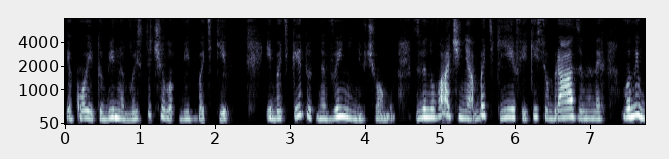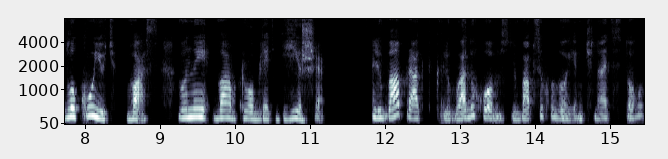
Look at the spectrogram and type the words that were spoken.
якої тобі не вистачило від батьків. І батьки тут не винні ні в чому. Звинувачення батьків, якісь образи на них, вони блокують вас, вони вам роблять гірше. Люба практика, люба духовність, люба психологія починається з того,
